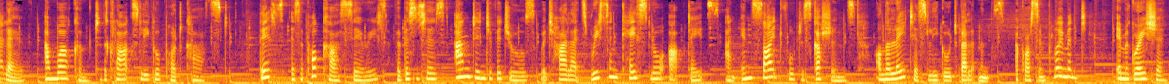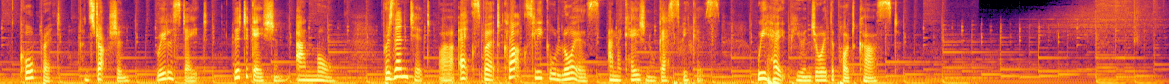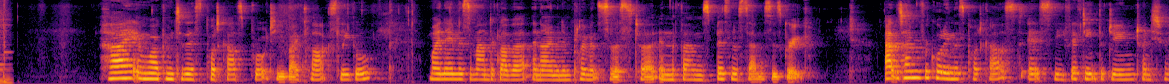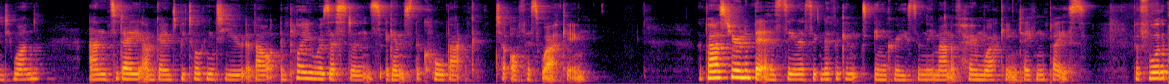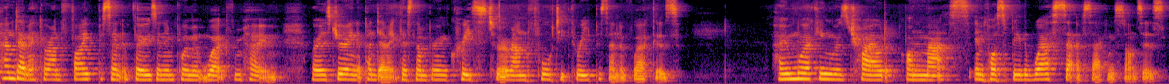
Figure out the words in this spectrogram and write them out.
Hello, and welcome to the Clark's Legal Podcast. This is a podcast series for businesses and individuals which highlights recent case law updates and insightful discussions on the latest legal developments across employment, immigration, corporate, construction, real estate, litigation, and more. Presented by our expert Clark's legal lawyers and occasional guest speakers. We hope you enjoyed the podcast. Hi, and welcome to this podcast brought to you by Clark's Legal. My name is Amanda Glover, and I'm an employment solicitor in the firm's business services group. At the time of recording this podcast, it's the 15th of June 2021, and today I'm going to be talking to you about employee resistance against the callback to office working. The past year and a bit has seen a significant increase in the amount of home working taking place. Before the pandemic, around 5% of those in employment worked from home, whereas during the pandemic, this number increased to around 43% of workers. Home working was trialled en masse in possibly the worst set of circumstances.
